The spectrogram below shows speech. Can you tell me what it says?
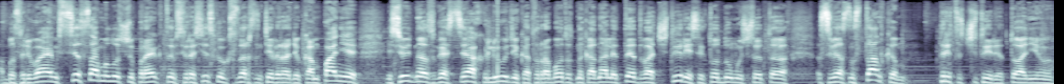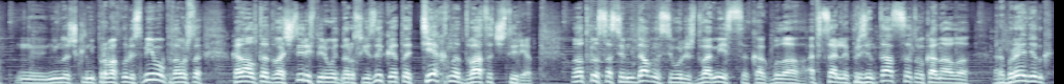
обозреваем все самые лучшие проекты Всероссийской государственной телерадиокомпании. И сегодня у нас в гостях люди, которые работают на канале Т-24. Если кто думает, что это связано с танком, 34, то они э, немножечко не промахнулись мимо, потому что канал Т-24 в переводе на русский язык это Техно-24. Он открылся совсем недавно, всего лишь два месяца, как была официальная презентация этого канала, ребрендинг.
